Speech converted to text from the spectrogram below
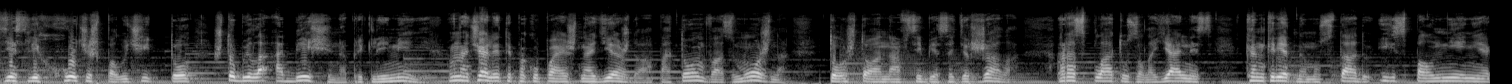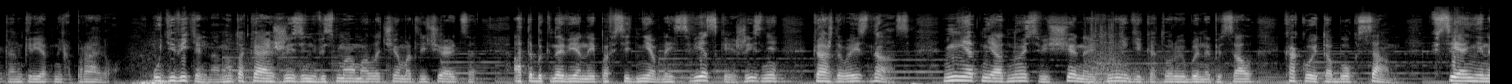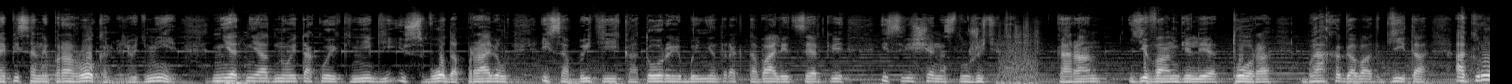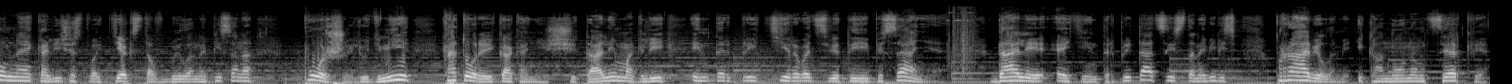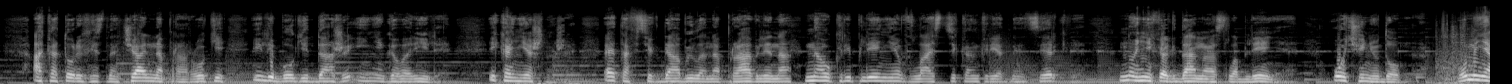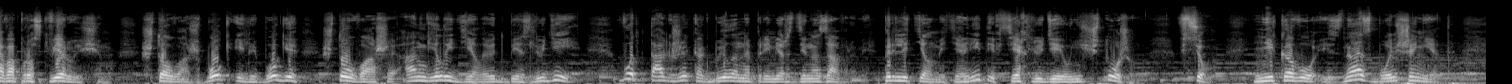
если хочешь получить то, что было обещано при клеймении. Вначале ты покупаешь надежду, а потом, возможно, то, что она в себе содержала – расплату за лояльность конкретному стаду и исполнение конкретных правил. Удивительно, но такая жизнь весьма мало чем отличается от обыкновенной повседневной светской жизни каждого из нас. Нет ни одной священной книги, которую бы написал какой-то бог сам. Все они написаны пророками, людьми. Нет ни одной такой книги и свода правил и событий, которые бы не трактовали церкви и священнослужители. Коран, Евангелие, Тора, Брахагават, Гита. Огромное количество текстов было написано позже людьми, которые, как они считали, могли интерпретировать святые писания. Далее эти интерпретации становились правилами и каноном церкви, о которых изначально пророки или боги даже и не говорили – и, конечно же, это всегда было направлено на укрепление власти конкретной церкви, но никогда на ослабление. Очень удобно. У меня вопрос к верующим. Что ваш бог или боги, что ваши ангелы делают без людей? Вот так же, как было, например, с динозаврами. Прилетел метеорит и всех людей уничтожил. Все, никого из нас больше нет.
